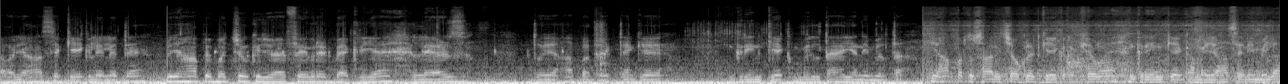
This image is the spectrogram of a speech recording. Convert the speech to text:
और यहाँ से केक ले लेते हैं। तो यहाँ पे बच्चों की जो है फेवरेट बेकरी है लेयर्स तो यहाँ पर देखते हैं कि ग्रीन केक मिलता है या नहीं मिलता। यहाँ पर तो सारे चॉकलेट केक रखे हुए हैं। ग्रीन केक हमें यहाँ से नहीं मिला।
